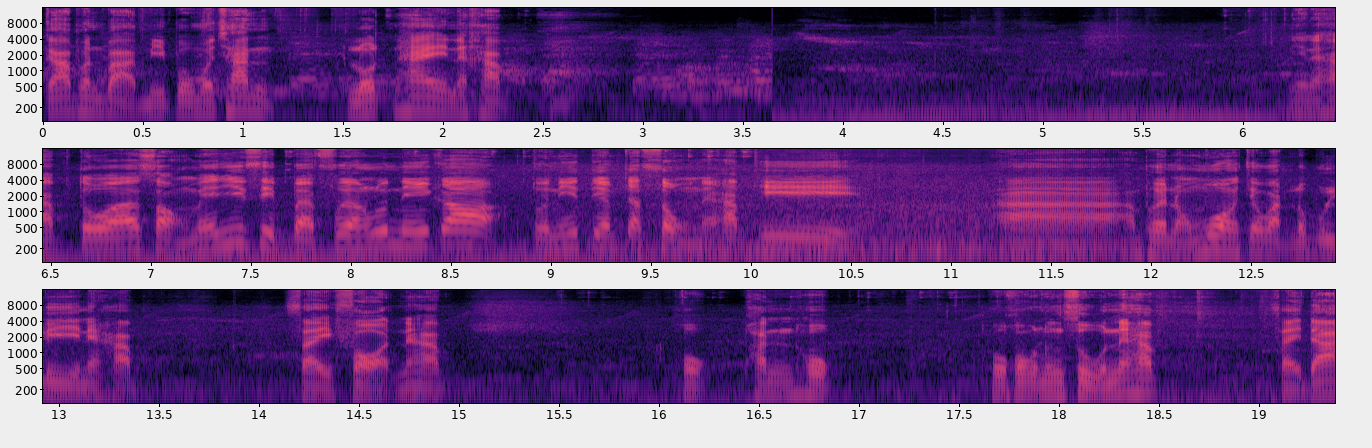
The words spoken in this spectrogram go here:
79,000 บาทมีโปรโมชั่นลดให้นะครับนี่นะครับ ตัว 2 เมตร 20 แบบเฟืองรุ่นนี้ก็ตัวนี้เตรียมจัดส่งนะครับที่อ่าอำเภอหนองม่วงจังหวัดลบบุรีนะครับ ใส่ฟอร์ดนะครับ 6,600 6610 นะครับ ใส่ได้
